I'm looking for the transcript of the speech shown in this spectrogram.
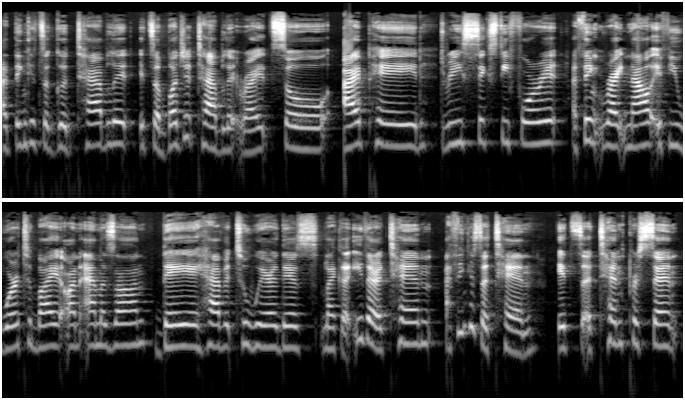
I think it's a good tablet. It's a budget tablet, right? So I paid 360 for it. I think right now if you were to buy it on Amazon, they have it to where there's like a either a 10, I think it's a 10 it's a 10%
